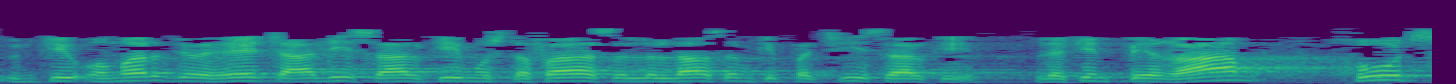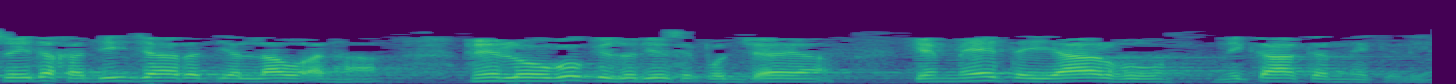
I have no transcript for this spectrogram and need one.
ان کی عمر جو ہے چالیس سال کی، مصطفیٰ صلی اللہ علیہ وسلم کی پچیس سال کی۔ لیکن پیغام خود سیدہ خدیجہ رضی اللہ عنہا نے لوگوں کے ذریعے سے پہنچایا۔ کہ میں تیار ہوں نکاح کرنے کے لیے۔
